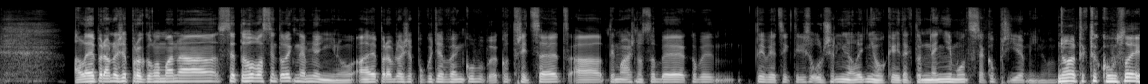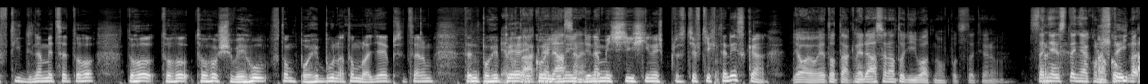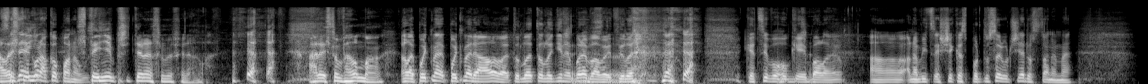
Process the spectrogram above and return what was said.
Ale je pravda, že pro golmana se toho vlastně tolik nemění. No. A je pravda, že pokud je venku jako 30 a ty máš na sobě jakoby, ty věci, které jsou určené na lední hokej, tak to není moc jako příjemný. No, no tak to kouzlo je v té dynamice toho, toho, toho, toho švihu v tom pohybu na tom ledě. Přece jenom ten pohyb je, je tak, jako jiný, se, dynamičtější než prostě v těch teniskách. Jo, jo, je to tak, nedá se na to dívat, no, v podstatě. No. Stejně, stejně jako, na, ale stejně jako nakopanou. Stejně přijďte na semifinále. ale jsou v helmách. Ale pojďme, pojďme dál, ale tohle to lidi nebude bavit. Tyhle keci o hokejbale. A, a navíc ještě ke sportu se určitě dostaneme.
